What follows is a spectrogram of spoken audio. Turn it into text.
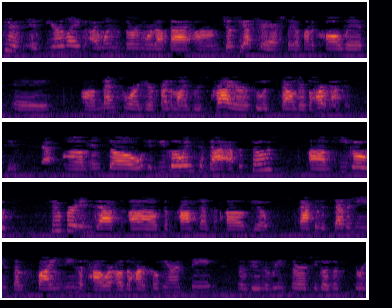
listeners, if you're like, I wanted to learn more about that, um, just yesterday actually, I was on a call with a um, mentor and dear friend of mine, Bruce Cryer, who is founder of the Heart HeartMath Institute. Yeah. Um, and so if you go into that episode, um, he goes super in depth of the process of, you know, back in the 70s, them finding the power of the heart coherency, and doing the research. He goes us through,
